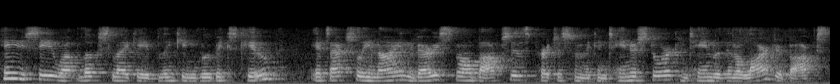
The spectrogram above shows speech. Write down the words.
Here you see what looks like a blinking Rubik's Cube. It's actually nine very small boxes purchased from the container store contained within a larger box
